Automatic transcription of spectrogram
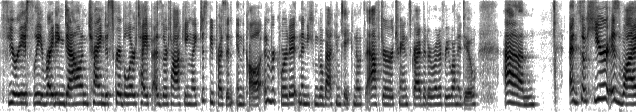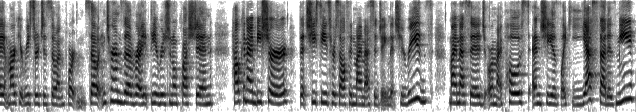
furiously writing down, trying to scribble or type as they're talking, like just be present in the call and record it. And then you can go back and take notes after or transcribe it or whatever you want to do. Um, and so here is why market research is so important. So in terms of right the original question, how can I be sure that she sees herself in my messaging, that she reads my message or my post and she is like, "Yes, that is me."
